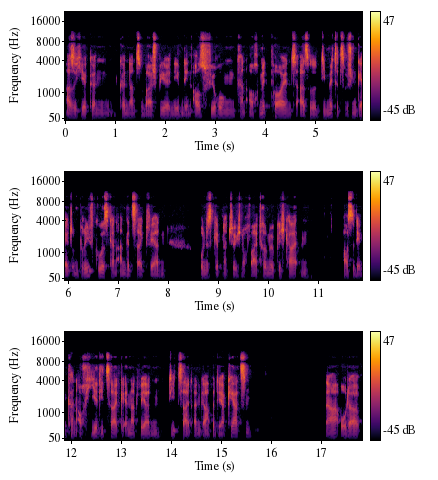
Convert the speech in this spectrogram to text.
Also hier können, können dann zum Beispiel neben den Ausführungen kann auch Midpoint, also die Mitte zwischen Geld und Briefkurs kann angezeigt werden. Und es gibt natürlich noch weitere Möglichkeiten. Außerdem kann auch hier die Zeit geändert werden, die Zeiteingabe der Kerzen. Ja, oder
